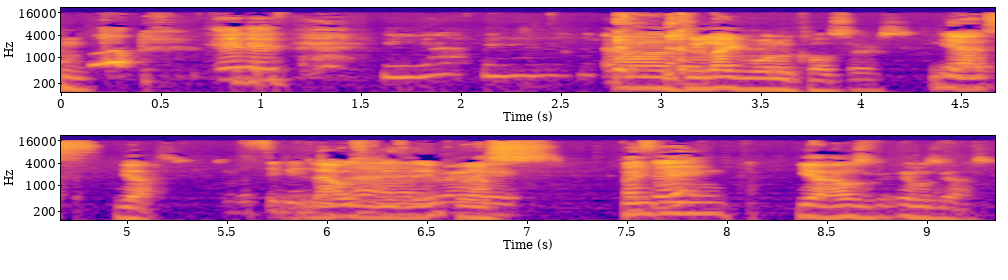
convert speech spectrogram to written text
it is. Yeah. Uh, do you like roller coasters? yes. Yes. That was easy. Right. Yes. That's it? Yeah, that was. It was yes.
